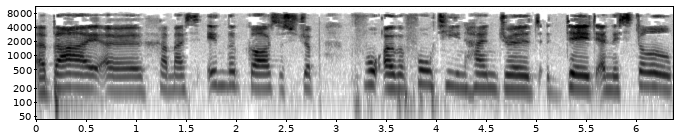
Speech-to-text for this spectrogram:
uh, by uh, Hamas in the Gaza Strip. For over 1,400 dead, and there's still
